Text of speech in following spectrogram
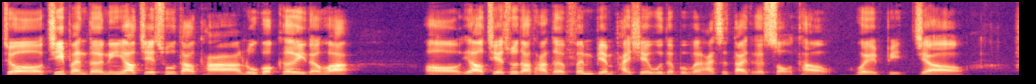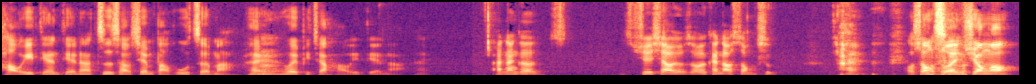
就基本的你要接触到它，如果可以的话，哦，要接触到它的粪便排泄物的部分，还是戴这个手套会比较。好一点点啊，至少先保护着嘛，嘿，嗯、会比较好一点啦。啊，那个学校有时候会看到松鼠，嘿，哦，松鼠很凶哦，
